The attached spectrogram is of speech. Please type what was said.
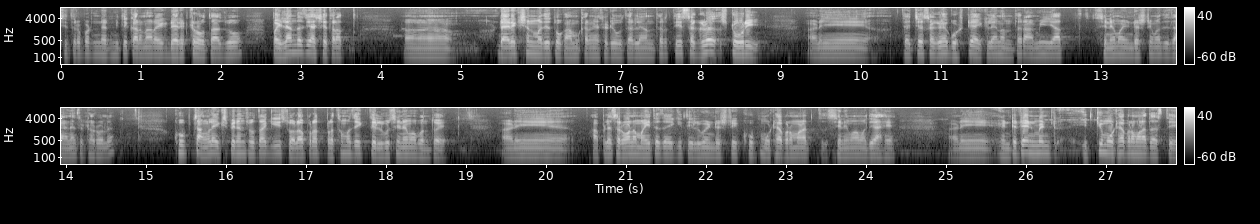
चित्रपट निर्मिती करणारा एक डायरेक्टर होता जो पहिल्यांदाच या क्षेत्रात डायरेक्शनमध्ये तो काम करण्यासाठी उतरल्यानंतर ते सगळं स्टोरी आणि त्याच्या सगळ्या गोष्टी ऐकल्यानंतर आम्ही यात सिनेमा इंडस्ट्रीमध्ये जाण्याचं ठरवलं. खूप चांगला एक्सपिरियन्स होता की सोलापुरात प्रथमच एक तेलुगू सिनेमा बनतो आहे आणि आपल्या सर्वांना माहीतच आहे की तेलुगू इंडस्ट्री खूप मोठ्या प्रमाणात सिनेमामध्ये आहे. आणि एंटरटेनमेंट इतकी मोठ्या प्रमाणात असते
